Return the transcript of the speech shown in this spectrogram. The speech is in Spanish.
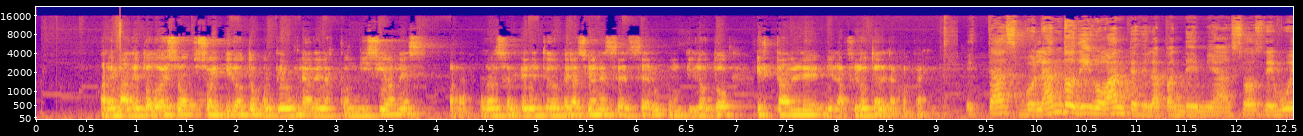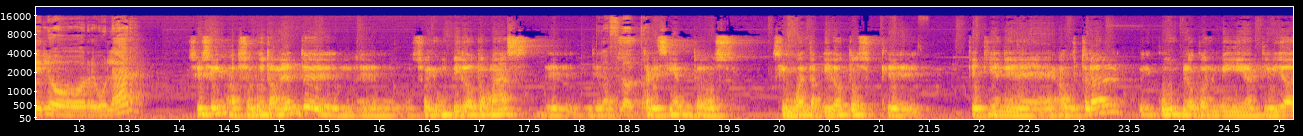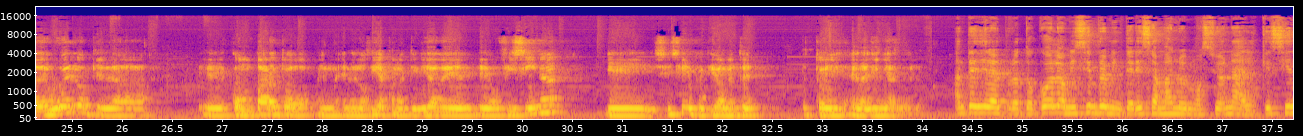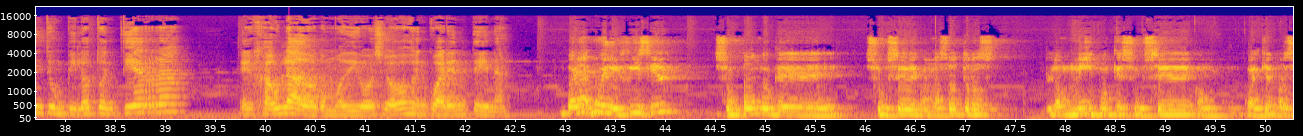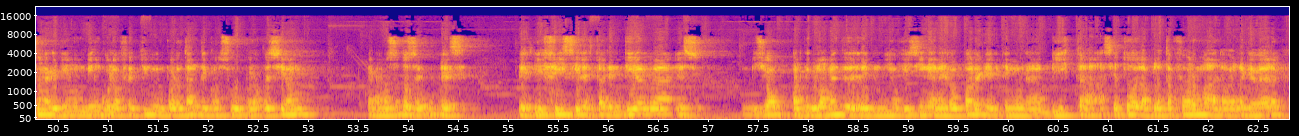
Además de todo eso, soy piloto porque una de las condiciones para poder ser gerente de operaciones es ser un piloto estable de la flota de la compañía. ¿Estás volando, digo, antes de la pandemia? ¿Sos de vuelo regular? Sí, sí, absolutamente. Eh, soy un piloto más de, los 350 pilotos que, que tiene Austral, cumplo con mi actividad de vuelo, que la eh, comparto en, los días con la actividad de, oficina, y sí, sí, efectivamente estoy en la línea de vuelo. Antes de ir al protocolo, a mí siempre me interesa más lo emocional. ¿Qué siente un piloto en tierra, enjaulado, como digo yo, en cuarentena? Bueno, es muy difícil. Supongo que sucede con nosotros lo mismo que sucede con cualquier persona que tiene un vínculo afectivo importante con su profesión. Para nosotros es, es, difícil estar en tierra. Es, yo particularmente desde mi oficina en Aeroparque, que tengo una vista hacia toda la plataforma, la verdad que ver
